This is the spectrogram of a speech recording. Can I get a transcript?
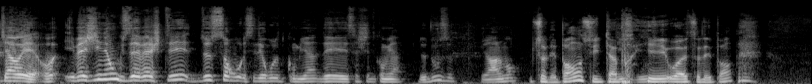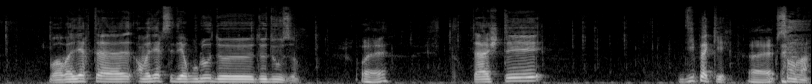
Tiens, ouais, oh, imaginons que vous avez acheté 200 rouleaux. C'est des rouleaux de combien? Des sachets de combien? De 12, généralement? Ça dépend, si t'as pris... Ouais, ça dépend. Bon, on va dire, que on va dire que c'est des rouleaux de, de 12. Ouais, T'as acheté 10 paquets, ouais. donc 120.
